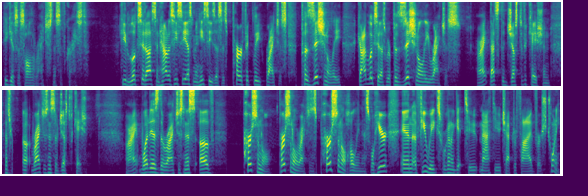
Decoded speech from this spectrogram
He gives us all the righteousness of Christ. He looks at us, and how does he see us? Man, he sees us as perfectly righteous. Positionally, God looks at us, we're positionally righteous. All right? That's the justification. That's uh, righteousness of justification. All right? What is the righteousness of personal, personal righteousness, personal holiness? Well, here in a few weeks, we're going to get to Matthew chapter 5, verse 20,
